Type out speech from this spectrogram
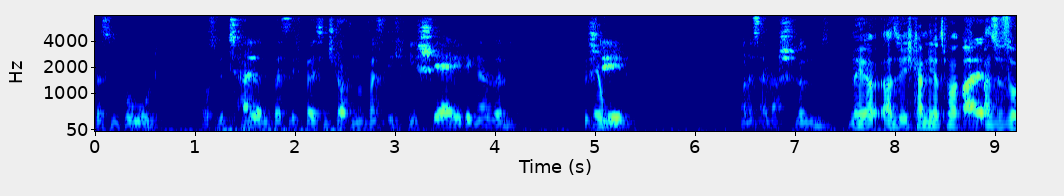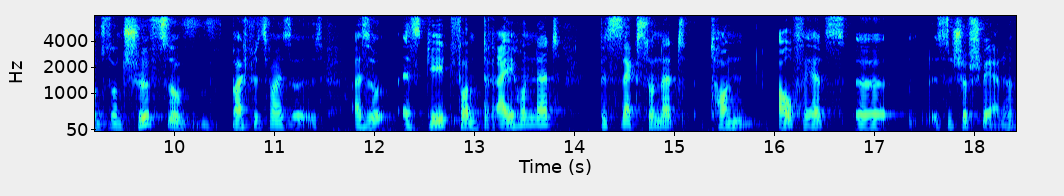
dass ein Boot aus Metall und weiß ich welchen Stoffen und weiß ich wie schwer die Dinger sind, besteht und das einfach schwimmt. Naja, also ich kann jetzt mal, Weil- also so, so ein Schiff, so beispielsweise, also es geht von 300 bis 600 Tonnen aufwärts, äh, ist ein Schiff schwer, ne?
